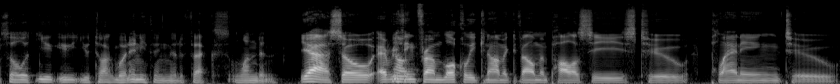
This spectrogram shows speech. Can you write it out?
So you, you you talk about anything that affects London. Yeah, so everything No. from local economic development policies to planning to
